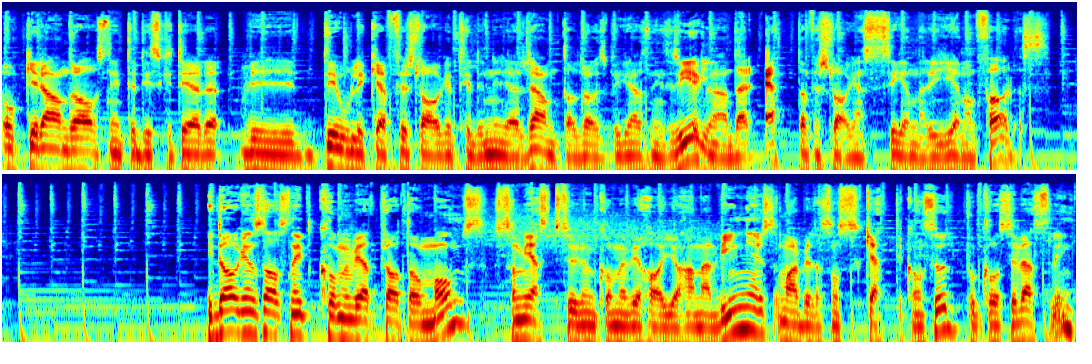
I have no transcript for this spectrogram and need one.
och i det andra avsnittet diskuterade vi de olika förslagen till de nya ränteavdragsbegränsningsreglerna där ett av förslagen senare genomfördes. I dagens avsnitt kommer vi att prata om moms. Som gäststudion kommer vi ha Johanna Winger som arbetar som skattekonsult på KC Westling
